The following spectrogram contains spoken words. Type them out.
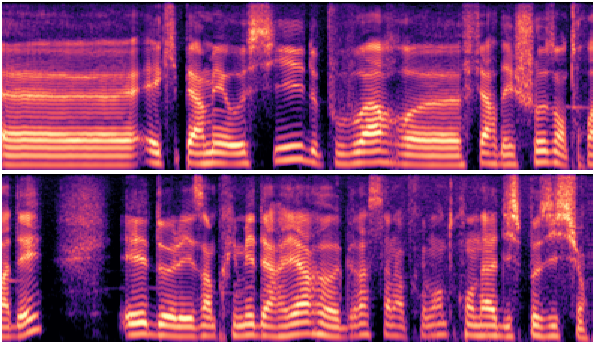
et qui permet aussi de pouvoir faire des choses en 3D et de les imprimer derrière grâce à l'imprimante qu'on a à disposition.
